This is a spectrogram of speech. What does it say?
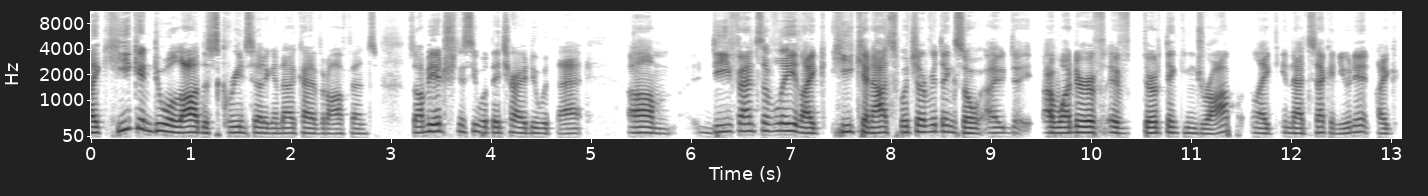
Like he can do a lot of the screen setting and that kind of an offense. So I'll be interested to see what they try to do with that. Um, defensively, like he cannot switch everything. So I I wonder if if they're thinking drop like in that second unit, like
